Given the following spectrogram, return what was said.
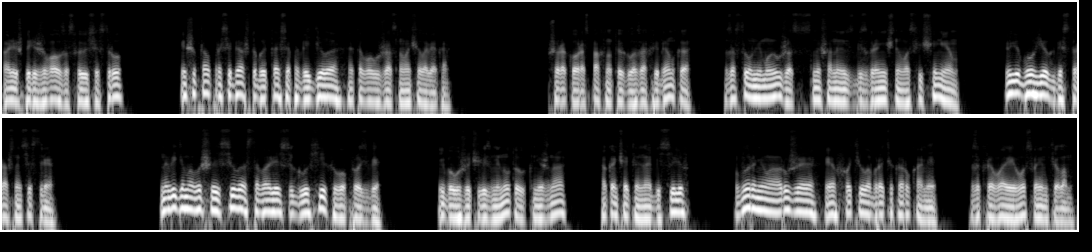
а лишь переживал за свою сестру и шептал про себя, чтобы Тася победила этого ужасного человека. В широко распахнутых глазах ребенка застыл немой ужас, смешанный с безграничным восхищением и любовью к бесстрашной сестре. Но, видимо, высшие силы оставались глухи к его просьбе, ибо уже через минуту княжна, окончательно обессилев, выронила оружие и обхватила братика руками, закрывая его своим телом.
